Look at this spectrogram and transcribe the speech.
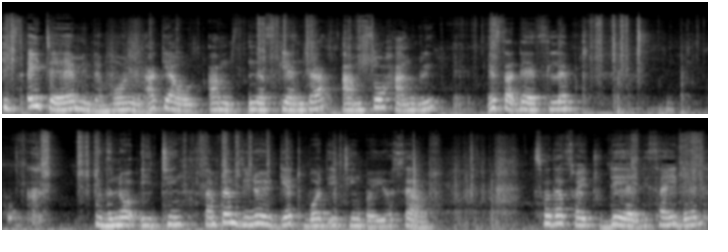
It's 8 a.m in the morning. Was- i'm i'm so hungry. Yesterday i slept with no eating. Sometimes you know you get bored eating by yourself. So that's why today i decided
